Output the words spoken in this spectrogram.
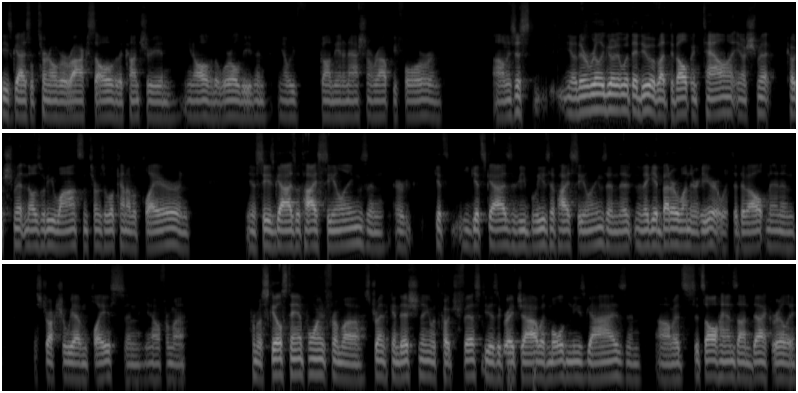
These guys will turn over rocks all over the country and you know all over the world. Even you know, we've gone the international route before, and um, it's just you know they're really good at what they do about developing talent. You know, Schmidt, Coach Schmidt knows what he wants in terms of what kind of a player, and you know sees guys with high ceilings and or gets he gets guys who he believes have high ceilings, and they, they get better when they're here with the development and the structure we have in place. And you know, from a from a skill standpoint, from a strength conditioning with Coach Fisk, he does a great job with molding these guys, and um, it's it's all hands on deck, really.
